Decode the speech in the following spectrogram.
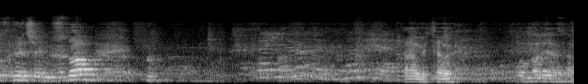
Biz de çek usta. Tabii tabii. Onlar yasak.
